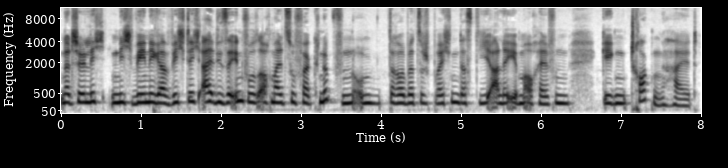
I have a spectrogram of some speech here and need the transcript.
natürlich nicht weniger wichtig, all diese Infos auch mal zu verknüpfen, um darüber zu sprechen, dass die alle eben auch helfen gegen Trockenheit.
